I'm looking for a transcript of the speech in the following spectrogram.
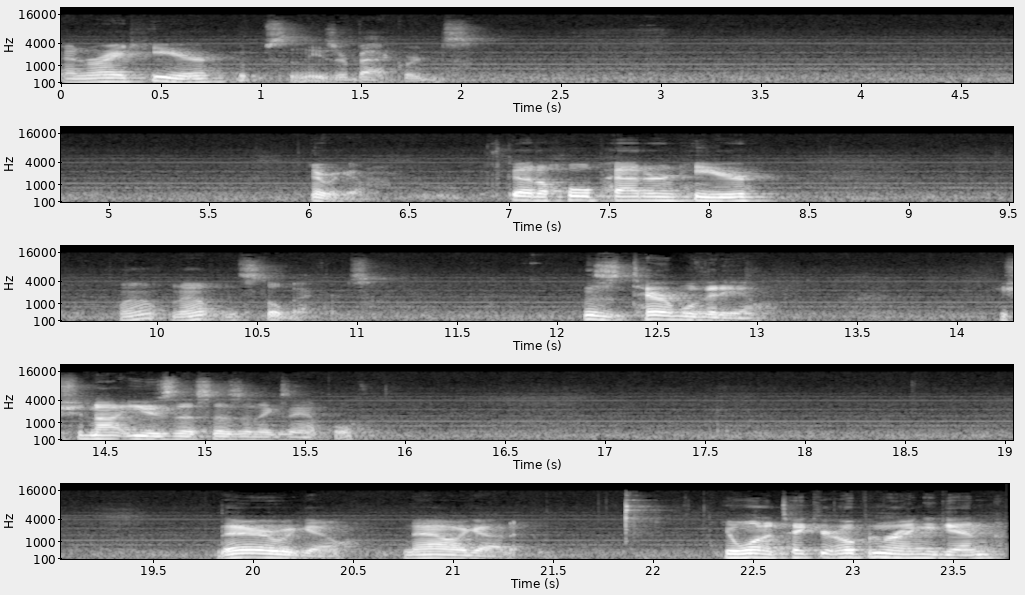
and right here. Oops, and these are backwards. There we go. We've got a whole pattern here well, no, it's still backwards. This is a terrible video. You should not use this as an example. There we go. Now I got it. You'll want to take your open ring again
